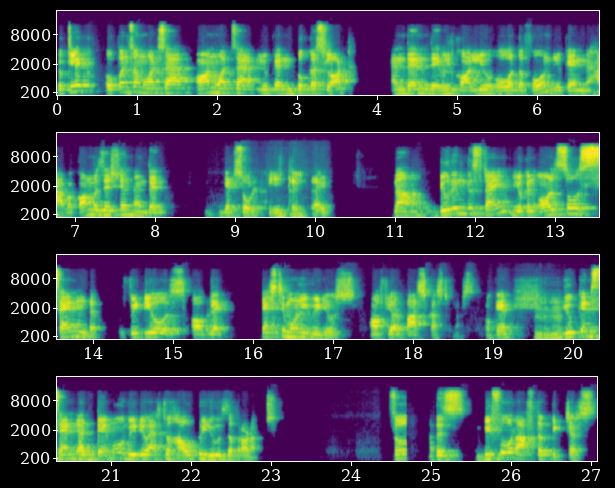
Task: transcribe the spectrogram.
You click, opens on WhatsApp. On WhatsApp, you can book a slot and then they will call you over the phone. You can have a conversation and then get sold literally, right? Now, during this time, you can also send videos of like testimonial videos of your past customers. Okay. Mm-hmm. You can send a demo video as to how to use the product. So, this before after pictures,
